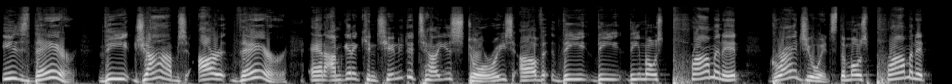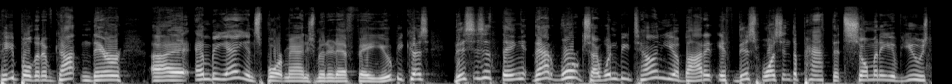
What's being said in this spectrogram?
is there. The jobs are there. And I'm going to continue to tell you stories of the, the, the most prominent graduates, the most prominent people that have gotten their uh, MBA in sport management at FAU because this is a thing that works. I wouldn't be telling you about it if this wasn't the path that so many have used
